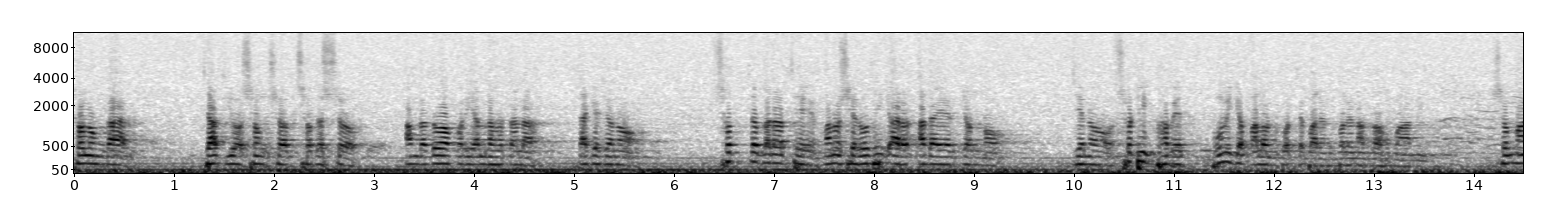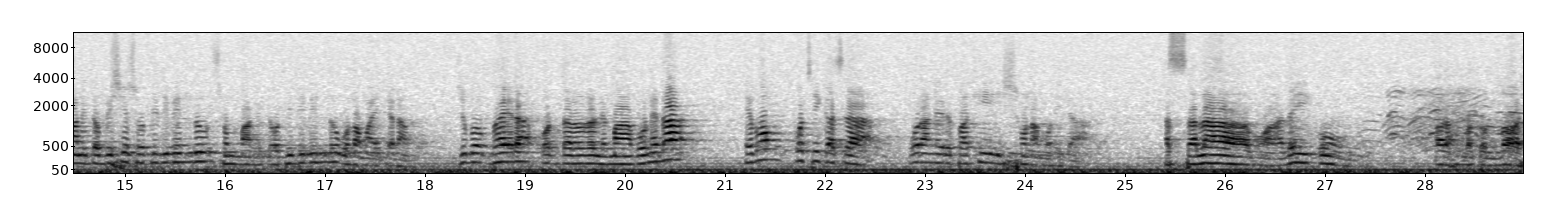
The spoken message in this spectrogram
সলঙ্গার জাতীয় সংসদ সদস্য। আমরা দোয়া করি আল্লাহ তালা তাকে যেন সত্যকার মানুষের অধিকার আদায়ের জন্য যেন সঠিকভাবে ভূমিকা পালন করতে পারেন বলেন আল্লাহ আমি সম্মানিত বিশেষ অতিথিবৃন্দু, সম্মানিত অতিথিবৃন্দু ওলামাই কেরাম, যুবক ভাইয়েরা, পর্দার মা বোনেরা এবং কচি কাচরা কোরআনের পাখি সোনামণিরা। আসসালামু আলাইকুম রহমতুল্লাহ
